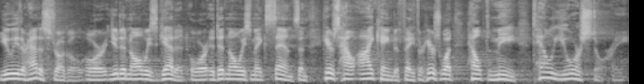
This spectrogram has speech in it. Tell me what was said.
you either had a struggle or you didn't always get it or it didn't always make sense. And here's how I came to faith or here's what helped me. Tell your story.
